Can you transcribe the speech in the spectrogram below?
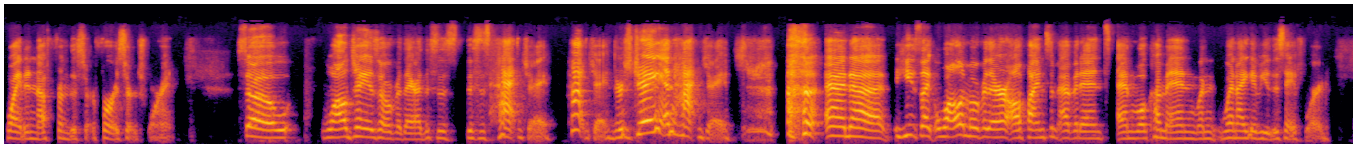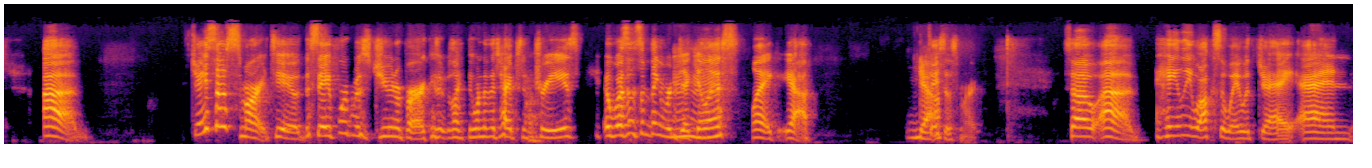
quite enough from the for a search warrant. So while Jay is over there, this is this is Hat Jay. Hat Jay. There's Jay and Hat Jay. and uh he's like, while I'm over there, I'll find some evidence and we'll come in when when I give you the safe word. Um Jay's so smart too. The safe word was juniper because it was like one of the types of trees. It wasn't something ridiculous. Like, yeah. Yeah. Jay's so smart. So uh, Haley walks away with Jay and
